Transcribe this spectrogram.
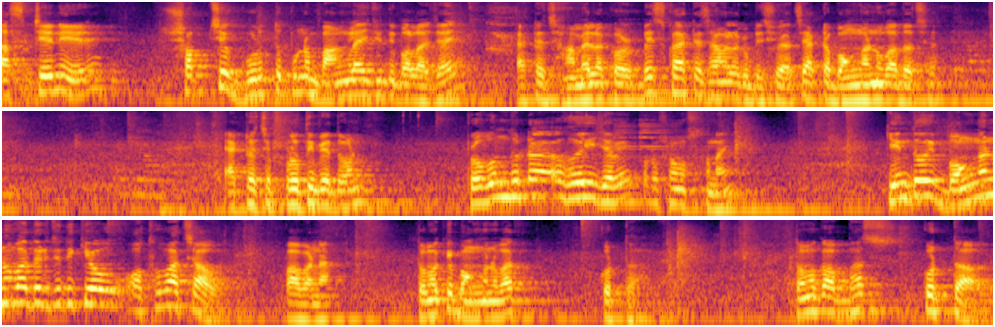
ক্লাস টেনের সবচেয়ে গুরুত্বপূর্ণ বাংলায় যদি বলা যায়, একটা ঝামেলাকর বেশ কয়েকটা ঝামেলাকর বিষয় আছে, একটা বঙ্গানুবাদ আছে, একটা হচ্ছে প্রতিবেদন। প্রবন্ধটা হয়েই যাবে, কোনো সমস্যা নাই। কিন্তু ওই বঙ্গানুবাদের যদি কেউ অথবা চাও, পাবে না। তোমাকে বঙ্গানুবাদ করতে হবে। তোমাকে অভ্যাস করতে হবে।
